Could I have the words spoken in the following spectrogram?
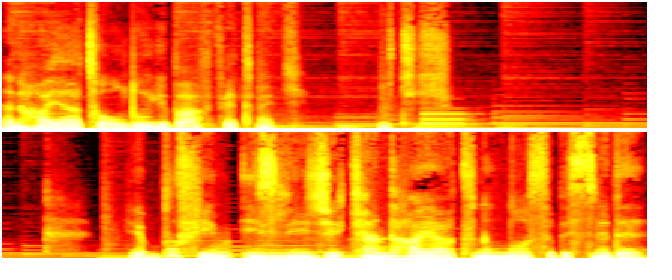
Yani hayatı olduğu gibi affetmek müthiş. Ya bu film izleyici kendi hayatının muhasebesini de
